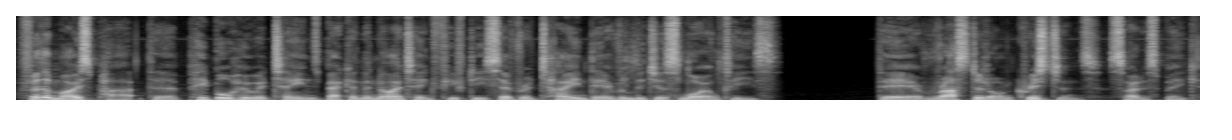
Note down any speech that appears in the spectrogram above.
For the most part, the people who were teens back in the 1950s have retained their religious loyalties. They're rusted on Christians, so to speak.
